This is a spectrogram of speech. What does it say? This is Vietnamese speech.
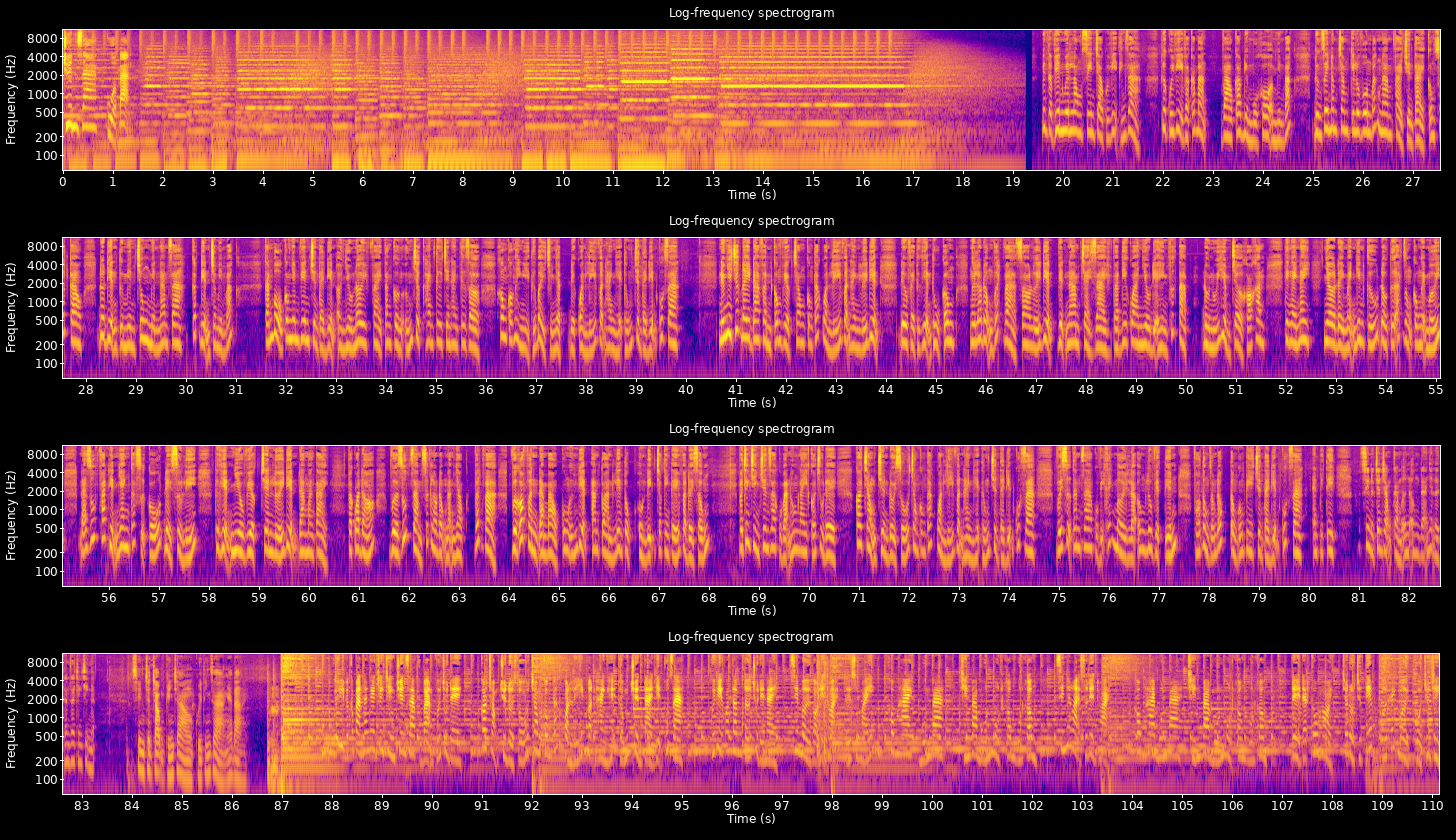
chuyên gia của bạn. Biên tập viên Nguyên Long xin chào quý vị thính giả. Thưa quý vị và các bạn, vào cao điểm mùa khô ở miền Bắc, đường dây 500 kV Bắc Nam phải truyền tải công suất cao, đưa điện từ miền Trung, miền Nam ra, cấp điện cho miền Bắc. Cán bộ công nhân viên truyền tải điện ở nhiều nơi phải tăng cường ứng trực 24 trên 24 giờ, không có ngày nghỉ thứ Bảy Chủ nhật để quản lý vận hành hệ thống truyền tải điện quốc gia. Nếu như trước đây đa phần công việc trong công tác quản lý vận hành lưới điện đều phải thực hiện thủ công, người lao động vất vả do lưới điện Việt Nam trải dài và đi qua nhiều địa hình phức tạp, đồi núi hiểm trở khó khăn, thì ngày nay nhờ đẩy mạnh nghiên cứu đầu tư áp dụng công nghệ mới đã giúp phát hiện nhanh các sự cố để xử lý, thực hiện nhiều việc trên lưới điện đang mang tải và qua đó vừa giúp giảm sức lao động nặng nhọc, vất vả, vừa góp phần đảm bảo cung ứng điện an toàn liên tục ổn định cho kinh tế và đời sống. Và chương trình chuyên gia của bạn hôm nay có chủ đề coi trọng chuyển đổi số trong công tác quản lý vận hành hệ thống truyền tải điện quốc gia với sự tham gia của vị khách mời là ông Lưu Việt Tiến, Phó Tổng Giám đốc Tổng Công ty Truyền tải điện quốc gia NPT. Xin được trân trọng cảm ơn ông đã nhận lời tham gia chương trình ạ. Xin trân trọng kính chào quý thính giả nghe đài. Quý vị và các bạn đang nghe chương trình chuyên gia của bạn với chủ đề coi trọng chuyển đổi số trong công tác quản lý vận hành hệ thống truyền tải điện quốc gia Quý vị quan tâm tới chủ đề này, xin mời gọi điện thoại tới số máy 0243 934 1040. Xin nhắc lại số điện thoại 0243 934 1040 để đặt câu hỏi trao đổi trực tiếp với khách mời của chương trình.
